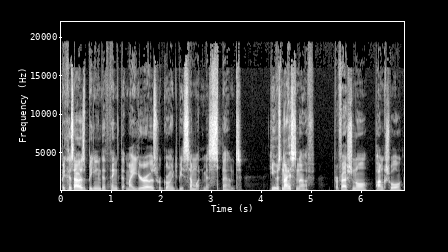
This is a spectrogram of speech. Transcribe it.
because I was beginning to think that my euros were going to be somewhat misspent. He was nice enough, professional, punctual,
